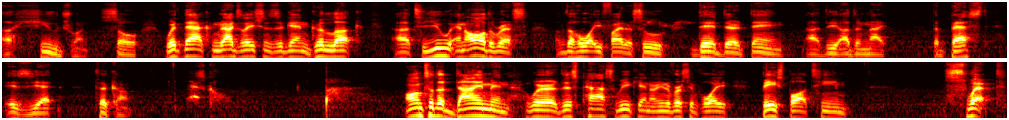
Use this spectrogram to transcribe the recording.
a huge one. So with that, congratulations again. Good luck. uh, to you and all the rest of the Hawaii fighters who did their thing uh, the other night. The best is yet to come. Let's go. Bye. On to the diamond, where this past weekend our University of Hawaii baseball team swept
